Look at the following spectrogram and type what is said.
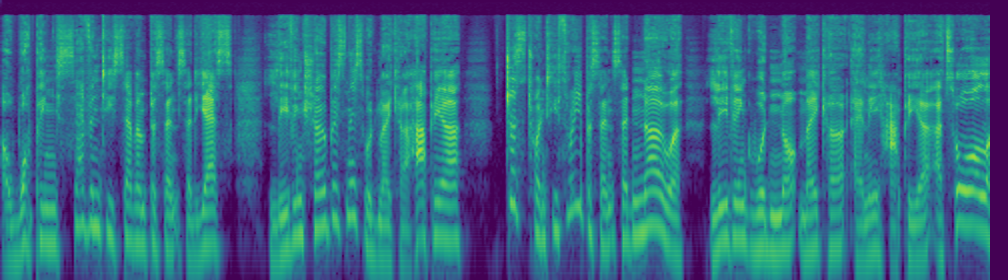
A whopping 77% said yes, leaving show business would make her happier. Just 23% said no, leaving would not make her any happier at all.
